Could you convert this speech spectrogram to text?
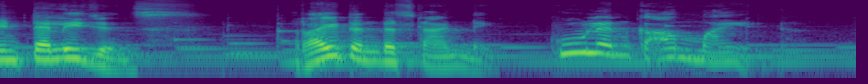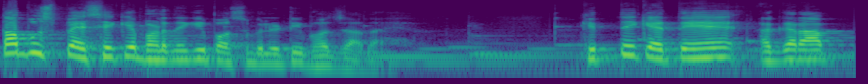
intelligence right understanding cool and calm mind तब उस पैसे के बढ़ने की पॉसिबिलिटी बहुत ज़्यादा है। कितने कहते हैं, अगर आप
